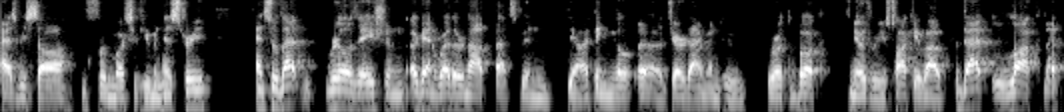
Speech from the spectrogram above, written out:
as we saw for much of human history. And so that realization, again, whether or not that's been, you know, I think uh, Jared Diamond, who wrote the book, knows what he was talking about. That luck, that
